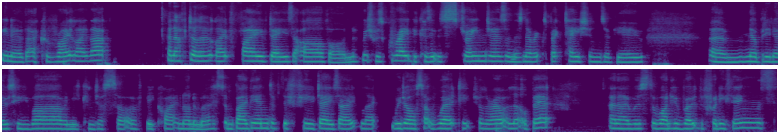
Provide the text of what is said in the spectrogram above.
you know, that I could write like that. And after like five days at Arvon, which was great because it was strangers and there's no expectations of you, um, nobody knows who you are, and you can just sort of be quite anonymous. And by the end of the few days, I like we'd all sort of worked each other out a little bit, and I was the one who wrote the funny things.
